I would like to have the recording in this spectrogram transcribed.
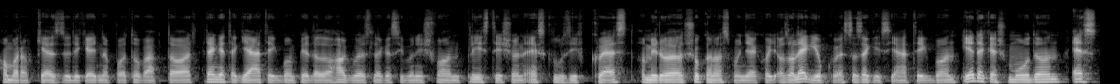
hamarabb kezdődik, egy nappal tovább tart. Rengeteg játékban, például a Hogwarts Legacy-ban is van PlayStation Exclusive Quest, amiről sokan azt mondják, hogy az a legjobb quest az egész játékban. Érdekes módon ez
